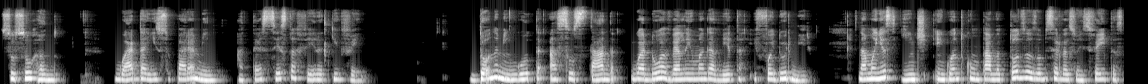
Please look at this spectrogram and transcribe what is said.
Sussurrando: Guarda isso para mim, até sexta-feira que vem. Dona Minguta, assustada, guardou a vela em uma gaveta e foi dormir. Na manhã seguinte, enquanto contava todas as observações feitas,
